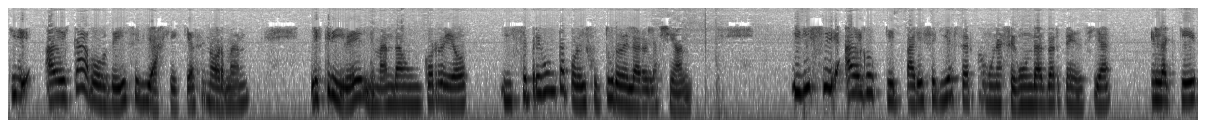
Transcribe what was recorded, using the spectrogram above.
que al cabo de ese viaje que hace Norman, le escribe, le manda un correo y se pregunta por el futuro de la relación. Y dice algo que parecería ser como una segunda advertencia en la que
